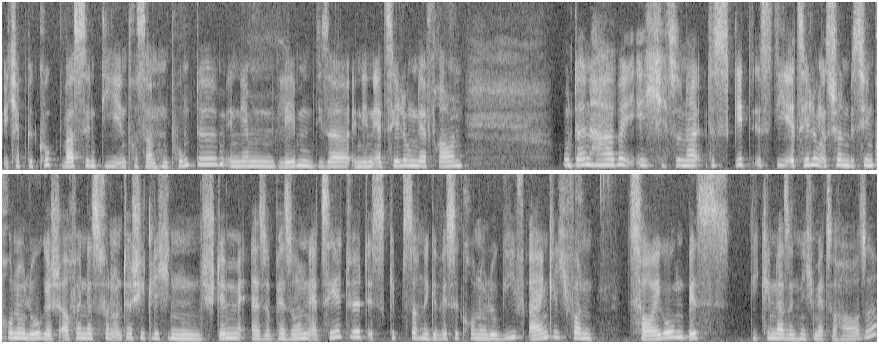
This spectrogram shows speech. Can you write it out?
Ich habe geguckt, was sind die interessanten Punkte in dem Leben dieser, in den Erzählungen der Frauen. Und dann habe ich so eine, das geht, ist, die Erzählung ist schon ein bisschen chronologisch, auch wenn das von unterschiedlichen Stimmen, also Personen erzählt wird. Es gibt doch eine gewisse Chronologie, eigentlich von Zeugung bis die Kinder sind nicht mehr zu Hause.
